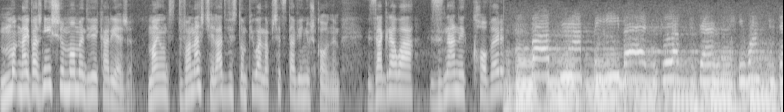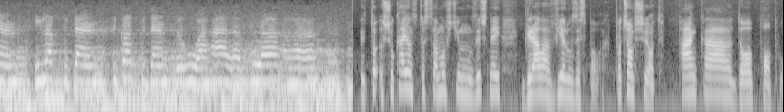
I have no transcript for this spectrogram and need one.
Mo- najważniejszy moment w jej karierze. Mając 12 lat wystąpiła na przedstawieniu szkolnym. Zagrała znany cover. He wants to got. So. To, szukając tożsamości muzycznej, grała w wielu zespołach. Począwszy od punka do popu.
